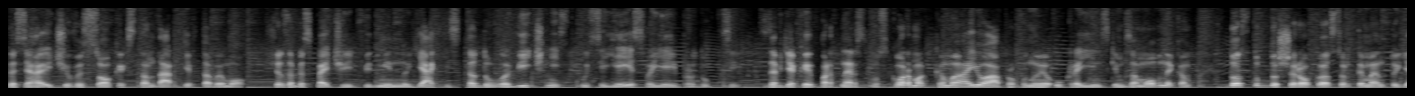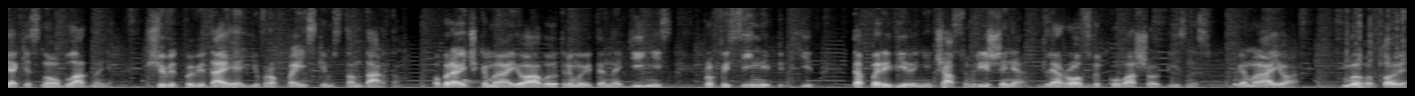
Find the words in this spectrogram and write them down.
досягаючи високих стандартів та вимог, що забезпечують відмінну якість та довговічність усієї своєї продукції. Завдяки партнерству з Кормак КМА.ЮА пропонує українським замовникам доступ до широкого асортименту якісного обладнання, що відповідає європейським стандартам. Обираючи КМА.ЮА, ви отримуєте надійність, професійний підхід та перевірені часом рішення для розвитку вашого бізнесу. КМА.ЮА. Ми готові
